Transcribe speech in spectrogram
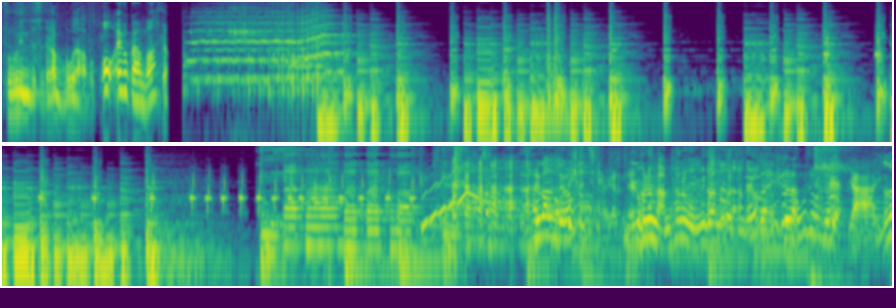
두분 있는 데서 제가 한번 보고 나가볼게요. 어, 해볼까요, 한번? 잘 가는데요? 이거는 남편을 못 믿어 하는 것 같은데요? 너무 좋은데요? 야, 이거는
